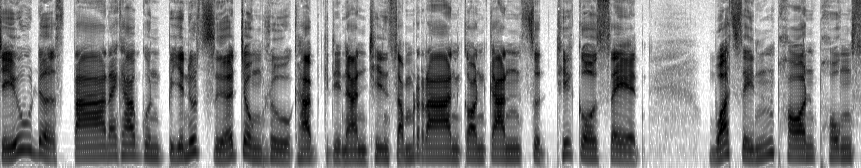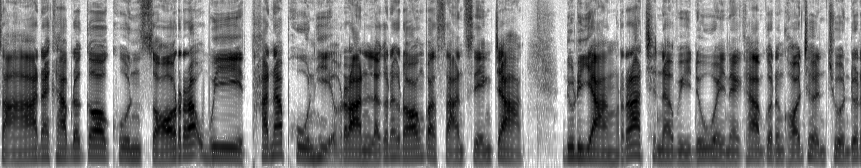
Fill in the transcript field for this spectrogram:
จิ๋วเดอะสตาร์นะครับ คุณปิยนุชเสือจงพลูครับ กิตินันชินสำราญกรกันสุดที่โกเศษ วสินพรพงษานะครับ แล้วก็คุณสรวีธนภูลหิรัน แล้วก็นักร้องประสานเสียงจากดุริยางราชนาวีด้วยนะครับ ก็ต้องขอเชิญชวนด้วย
